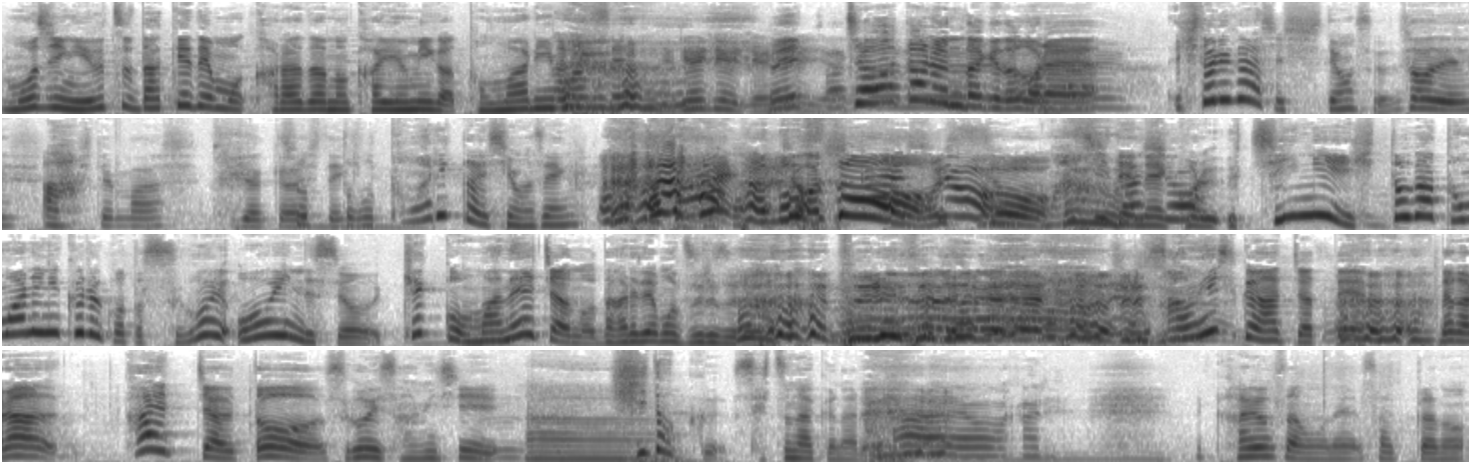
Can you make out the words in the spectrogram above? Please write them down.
文字に打つだけでも体のかゆみが止まりません。めっちゃわかるんだけど、これ。一人暮らし知ってます？そうです。あしてます。上ちょっと泊まり会しません？楽しそう美味しそう。マジでね、これ、うちに人が泊まりに来ることすごい多いんですよ。結構招いちゃうの、誰でもズルズル。ズルズル。寂しくなっちゃって。だから、帰っちゃうと、すごい寂しい。ひどく切なくなる。はい、わかる。かよさんもね、作家の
